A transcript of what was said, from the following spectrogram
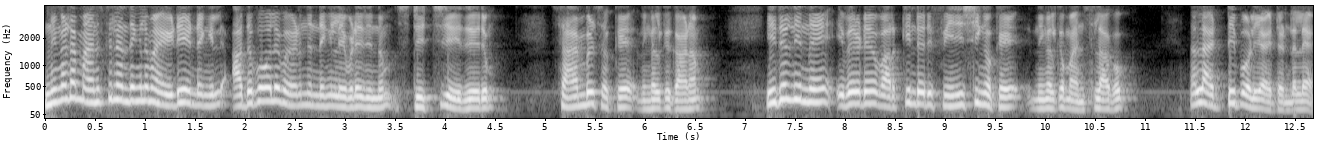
നിങ്ങളുടെ മനസ്സിൽ എന്തെങ്കിലും ഐഡിയ ഉണ്ടെങ്കിൽ അതുപോലെ വേണമെന്നുണ്ടെങ്കിൽ ഇവിടെ നിന്നും സ്റ്റിച്ച് ചെയ്തു തരും. സാമ്പിൾസ് ഒക്കെ നിങ്ങൾക്ക് കാണാം. ഇതിൽ നിന്ന് ഇവരുടെ വർക്കിന്റെ ഒരു ഫിനിഷിംഗ് ഒക്കെ നിങ്ങൾക്ക് മനസ്സിലാകും. നല്ല അടിപൊളിയായിട്ടുണ്ടല്ലേ?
